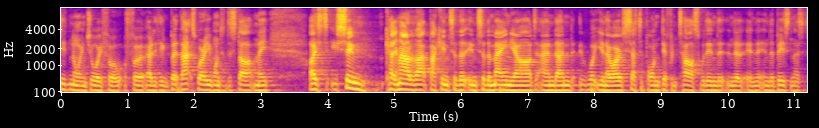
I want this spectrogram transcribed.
did not enjoy for for anything, but that's where he wanted to start me. I soon came out of that back into the into the main yard, and and what you know I was set upon different tasks within the in the in the, in the business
